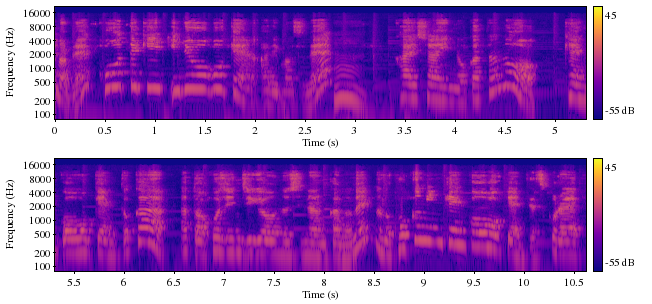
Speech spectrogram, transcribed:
えばね、公的医療保険ありますね。うん会社員の方の健康保険とか、あとは個人事業主なんかのね、あの国民健康保険です。これ、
